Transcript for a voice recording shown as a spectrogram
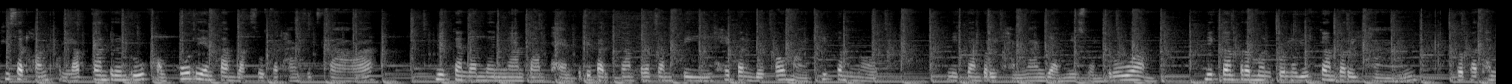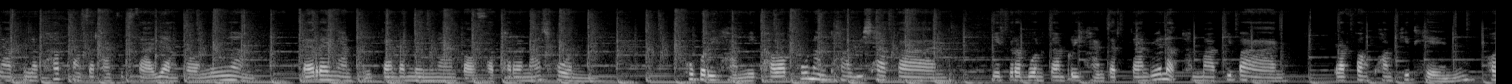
ที่สะท้อนผลลัพธ์การเรียนรู้ของผู้เรียนตามหลักสูตรสถานศึกษา มีการดำเนินงานตามแผนปฏิบัติการประจำปี ให้บรรลุเป้าหมายที่กำหนด มีการบริหารงานอย่างมีส่วนร่วม มีการประเมินกลยุทธ์การบริหาร พื่อพัฒนาคุณภาพของสถานศึกษาอย่างต่อเนื่อง และรายงานผลการดำเนินงานต่อสาธารณชน ผู้บริหารมีภาวะผู้นำทางวิชาการ มีกระบวนการบริหารจัดการด้วยหลักธรรมาภิบาล รับฟังความคิดเห็น ข้อ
